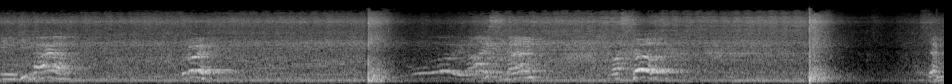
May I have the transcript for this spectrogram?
Can keep higher? Good. Oh, nice, man. Let's go. Yeah,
